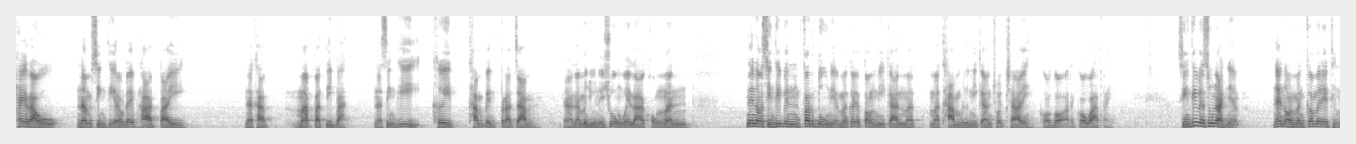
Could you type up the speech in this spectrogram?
ให้เรานำสิ่งที่เราได้พลาดไปนะครับมาปฏิบัตินะสิ่งที่เคยทำเป็นประจำแล้วมันอยู่ในช่วงเวลาของมันแน่นอนสิ่งที่เป็นฟัรดูเนี่ยมันก็จะต้องมีการมามาทำหรือมีการชดใช้กอดอะไรก็ว่าไป สิ่งที่เป็นสุนัตเนี่ยแน่นอนมันก็ไม่ได้ถึง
